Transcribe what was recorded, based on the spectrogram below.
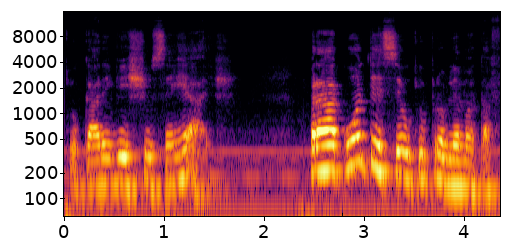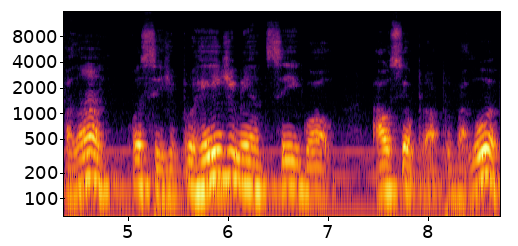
Que o cara investiu 100 reais. Para acontecer o que o problema está falando, ou seja, para o rendimento ser igual ao seu próprio valor,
